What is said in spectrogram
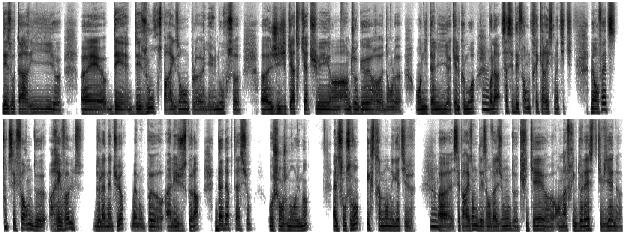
des otaries, euh, euh, des, des, ours par exemple. Il y a une ours JJ4 qui a tué un, un, jogger dans le, en Italie il y a quelques mois. Mm. Voilà, ça c'est des formes très charismatiques. Mais en fait, toutes ces formes de révolte de la nature, même on peut aller jusque-là, d'adaptation au changement humain, elles sont souvent extrêmement négatives. Mm. Euh, c'est par exemple des invasions de criquets euh, en Afrique de l'Est qui viennent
